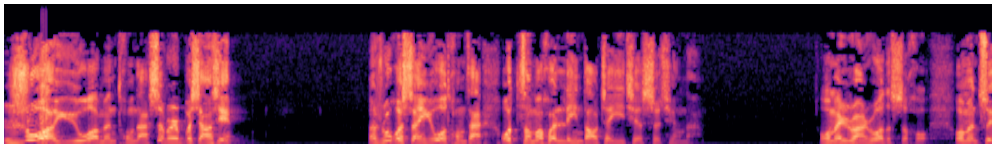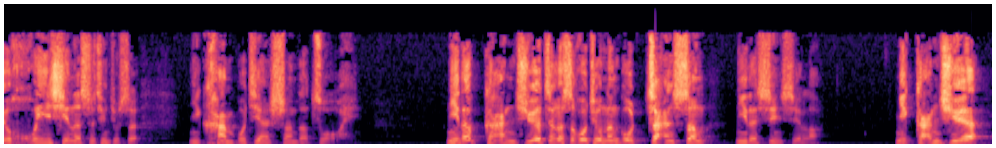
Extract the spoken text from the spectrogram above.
若与我们同在，是不是不相信？那如果神与我同在，我怎么会临到这一切事情呢？”我们软弱的时候，我们最灰心的事情就是你看不见神的作为，你的感觉这个时候就能够战胜你的信心了。你感觉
